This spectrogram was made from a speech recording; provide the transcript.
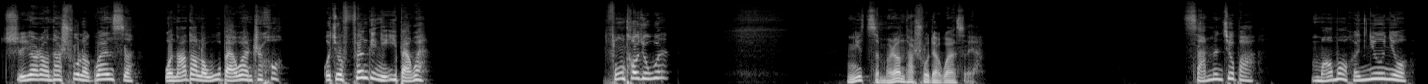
只要让她输了官司，我拿到了五百万之后，我就分给你一百万。冯涛就问：“你怎么让他输掉官司呀？”咱们就把毛毛和妞妞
